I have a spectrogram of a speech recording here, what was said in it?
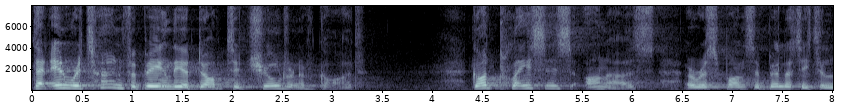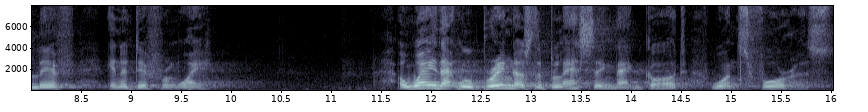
that in return for being the adopted children of God, God places on us a responsibility to live in a different way a way that will bring us the blessing that God wants for us.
